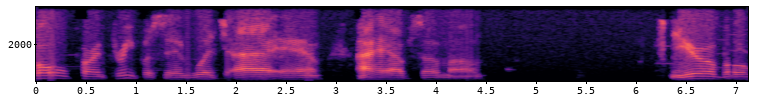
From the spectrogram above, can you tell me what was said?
4.3%, which I am I have some um, Yoruba,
